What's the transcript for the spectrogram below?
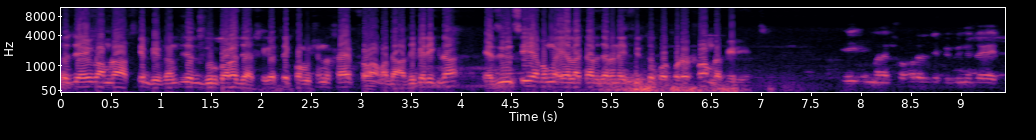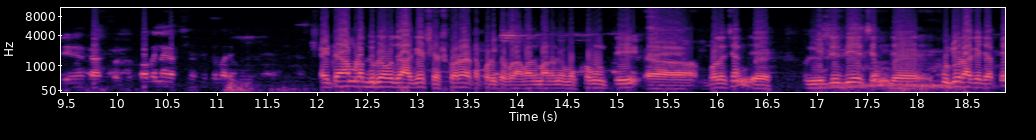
তো যাই হোক আমরা আজকে বিভ্রান্তি যদি দূর করা যায় সেক্ষেত্রে কমিশনার সাহেব সহ আমাদের আধিকারিকরা এজেন্সি এবং এলাকার যারা নেতৃত্ব কর্পোরেট সহ আমরা বেরিয়েছি এই মানে শহরের যে বিভিন্ন জায়গায় ট্রেনের কাজ করছে কবে নাগাদ শেষ হতে পারে এটা আমরা দুর্গাপূজা আগে শেষ করার একটা পরিকল্পনা আমাদের মাননীয় মুখ্যমন্ত্রী আহ, বলেছেন যে নির্দেশ দিয়েছেন যে পুজোর আগে যাতে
